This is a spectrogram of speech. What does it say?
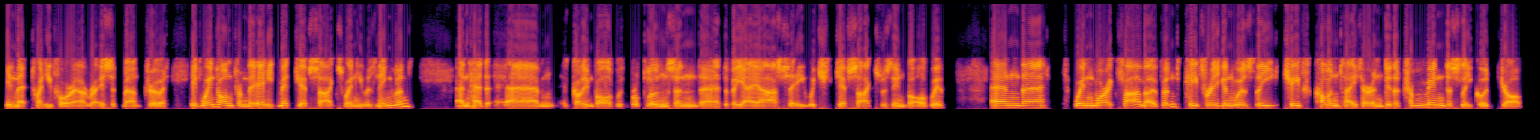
in that 24 hour race at Mount Druitt. It went on from there. He'd met Geoff Sykes when he was in England and had um, got involved with Brooklands and uh, the BARC, which Geoff Sykes was involved with. And uh, when Warwick Farm opened, Keith Regan was the chief commentator and did a tremendously good job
